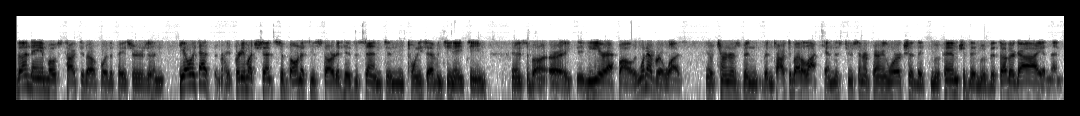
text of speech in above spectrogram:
the name most talked about for the Pacers, and he always has been, right? Pretty much since Sabonis started his ascent in 2017-18, and Sabonis, or the year after following, whenever it was. You know, Turner's been been talked about a lot. Can this two center pairing work? Should they move him? Should they move this other guy? And then,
